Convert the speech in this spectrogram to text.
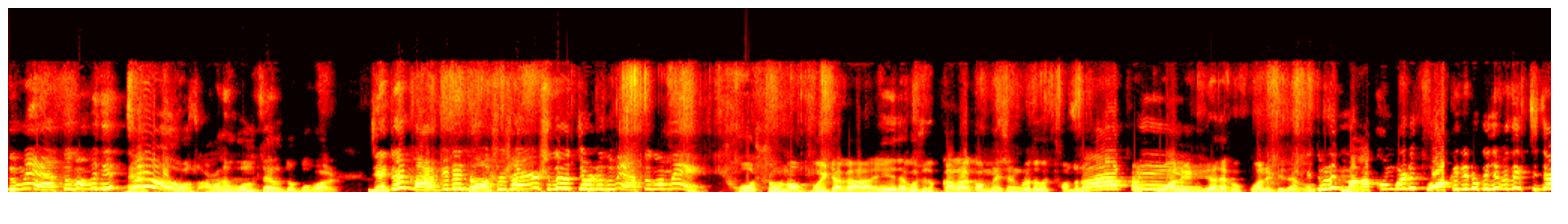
তুমি এত কমে দিচ্ছ? হ্যাঁ আমাদের হোলসেল তো প্রপার। যেটা মার্কেটে নশো সাড়ে নশো হচ্ছে ওটা তুমি এত কমে? ছশো নব্বই টাকা। এই দেখো শুধু কালার কম্বিনেশনগুলো দেখো ছশো আর কোয়ালিটিটা দেখো কোয়ালিটি দেখো। তুমি মাখন করে পকেটে ঢুকে যাবে দেখছি যা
